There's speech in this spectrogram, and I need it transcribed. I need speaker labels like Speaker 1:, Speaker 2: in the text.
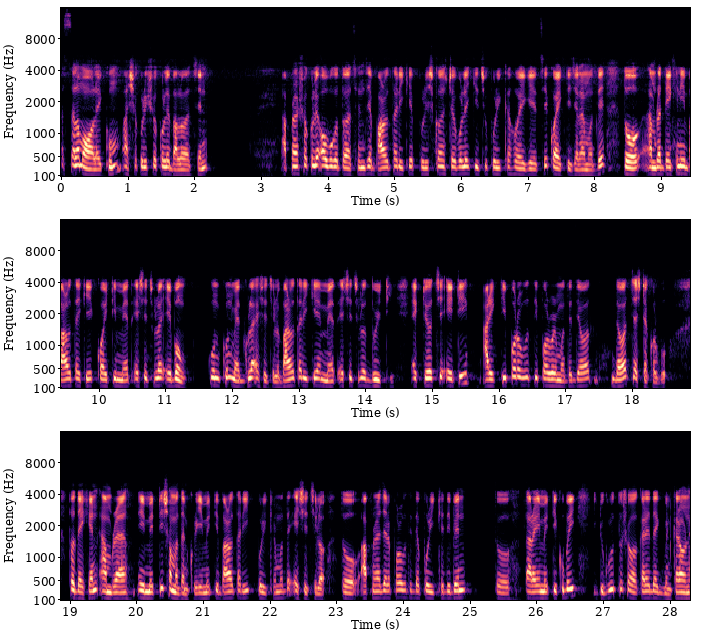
Speaker 1: আসসালামু আলাইকুম। আশা করি সকলে ভালো আছেন। আপনারা সকলে অবগত আছেন যে বারো তারিখে পুলিশ কনস্টেবলে কিছু পরীক্ষা হয়ে গিয়েছে কয়েকটি জেলার মধ্যে। তো আমরা দেখিনি বারো তারিখে কয়টি ম্যাথ এসেছিল এবং কোন কোন ম্যাথগুলো এসেছিল। বারো তারিখে ম্যাথ এসেছিল দুইটি। একটি হচ্ছে এটি, আরেকটি পরবর্তী পর্বের মধ্যে দেওয়া, দেওয়ার চেষ্টা করব। তো দেখেন আমরা এই ম্যাথটি সমাধান করি। এই ম্যাথটি বারো তারিখ পরীক্ষার মধ্যে এসেছিল। তো আপনারা যারা পরবর্তীতে পরীক্ষা দিবেন, তো তারা এই ম্যাথটি খুবই একটু গুরুত্ব সহকারে দেখবেন। কারণ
